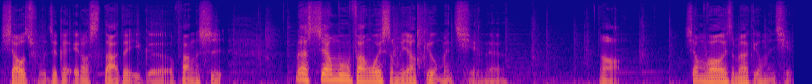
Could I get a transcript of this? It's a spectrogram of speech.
消除这个 L star 的一个方式。那项目方为什么要给我们钱呢？啊，项目方为什么要给我们钱？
